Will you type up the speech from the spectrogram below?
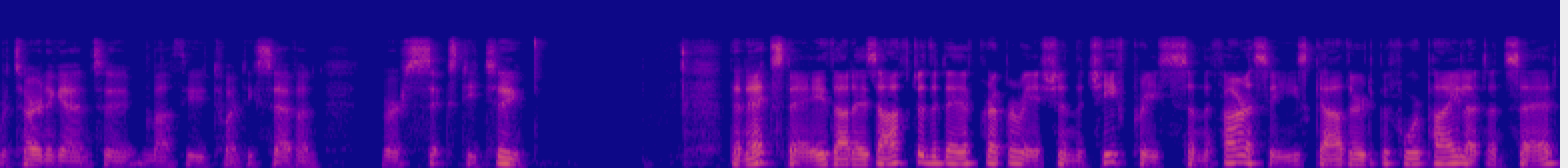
return again to Matthew 27, verse 62. The next day, that is, after the day of preparation, the chief priests and the Pharisees gathered before Pilate and said,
